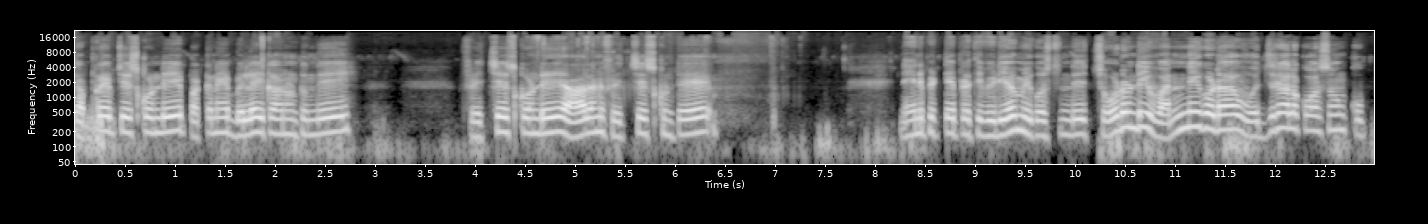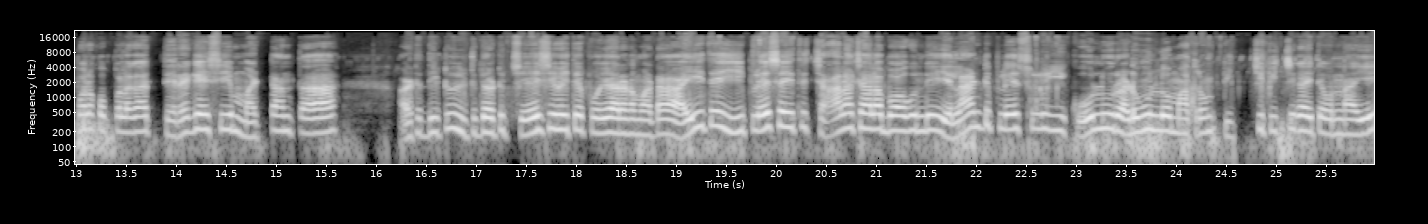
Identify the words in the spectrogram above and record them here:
సబ్స్క్రైబ్ చేసుకోండి. పక్కనే బెల్ ఐకాన్ ఉంటుంది. ఫ్రెష్ చేసుకోండి. ఆలని ఫ్రెష్ చేసుకుంటే నేను పెట్టే ప్రతి వీడియో మీకు వస్తుంది. చూడండి ఇవన్నీ కూడా వజ్రాల కోసం కుప్పల కుప్పలుగా తిరగేసి మట్టి అంతా అటు దిటు ఇటు దటు చేసి అయితే పోయారనమాట అయితే ఈ ప్లేస్ అయితే చాలా చాలా బాగుంది. ఎలాంటి ప్లేసులు ఈ కోళ్ళూరు అడవుల్లో మాత్రం పిచ్చి పిచ్చిగా అయితే ఉన్నాయి.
